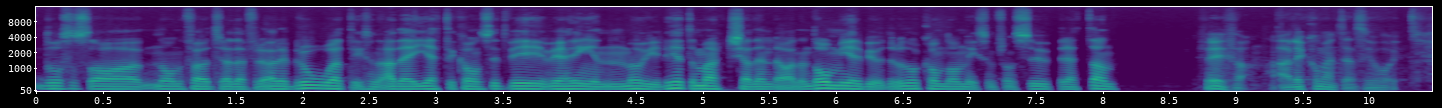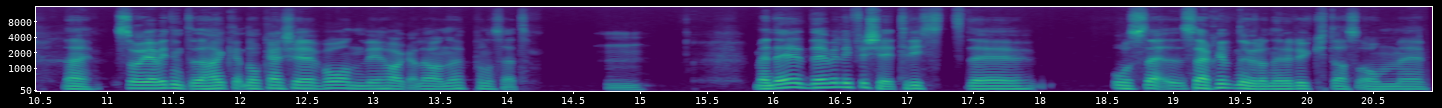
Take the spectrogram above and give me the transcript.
då så sa någon företrädare för Örebro att liksom, ja, det är jättekonstigt, vi, vi har ingen möjlighet att matcha den lönen de erbjuder och då kom de liksom från superettan. Fy fan. Ja, det kommer jag inte ens ihåg. Nej, så jag vet inte, han, de kanske är van vid höga löner på något sätt. Mm. Men det, är- det är väl i och för sig trist. Det, och sä, särskilt nu då när det ryktas om, eh,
